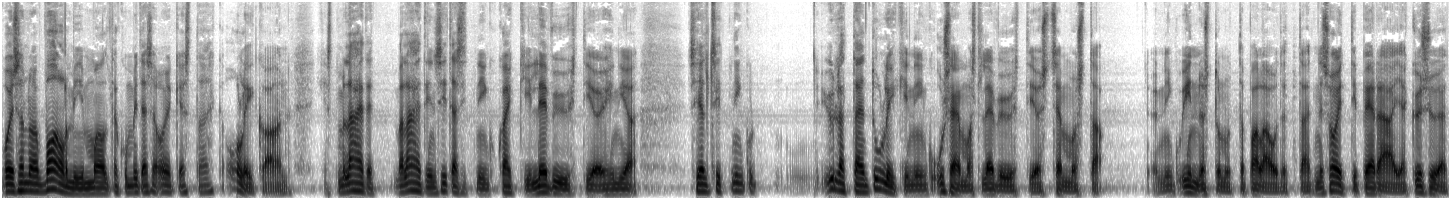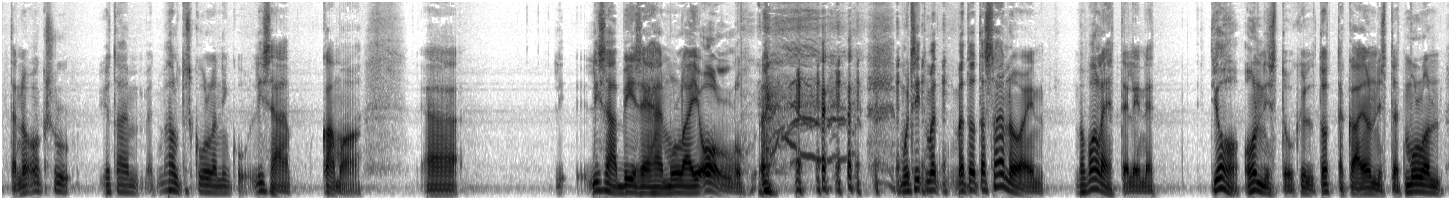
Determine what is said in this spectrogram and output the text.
voi sanoa valmiimmalta kuin mitä se oikeastaan ehkä olikaan. Ja sitten mä, mä lähetin sitä sitten niin kuin kaikkiin levyyhtiöihin ja sieltä sitten niin kuin yllättäen tulikin niin kuin useammasta levyyhtiöstä semmoista niin kuin innostunutta palautetta, että ne soitti perään ja kysyi, että no onko sulla jotain, että mä haluaisin kuulla niin kuin lisää kamaa. Ää, lisää biisejä mulla ei ollut. Mutta sitten mä, mä tota sanoin, mä valehtelin, että joo, onnistuu kyllä, totta kai onnistuu. Että mulla on,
